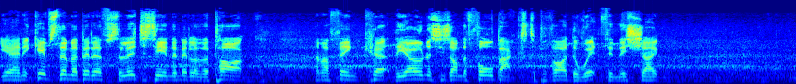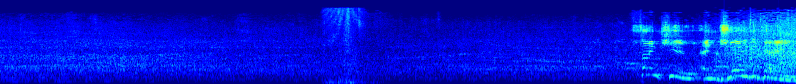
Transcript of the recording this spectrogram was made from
Yeah, and it gives them a bit of solidity in the middle of the park. And I think uh, the onus is on the fullbacks to provide the width in this shape. Thank you. Enjoy the game.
